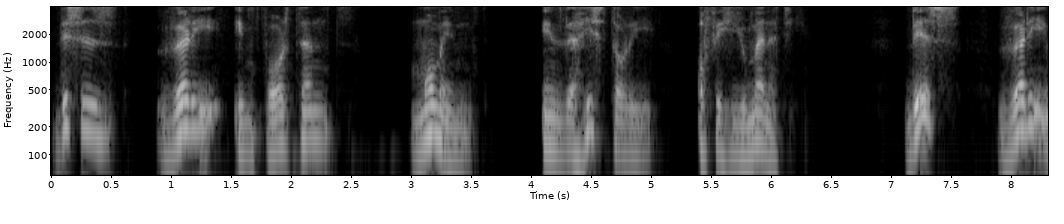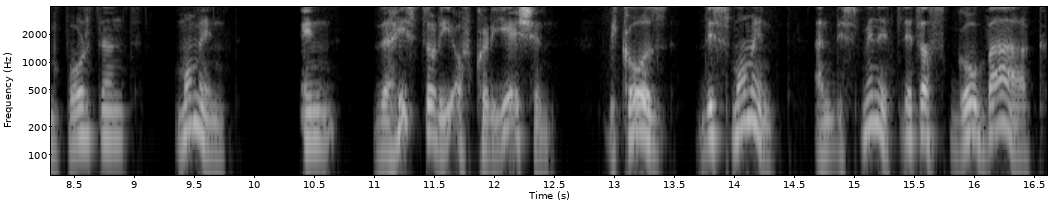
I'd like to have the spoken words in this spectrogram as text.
This is very important moment in the history of humanity. This very important moment in the history of creation because this moment and this minute let us go back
